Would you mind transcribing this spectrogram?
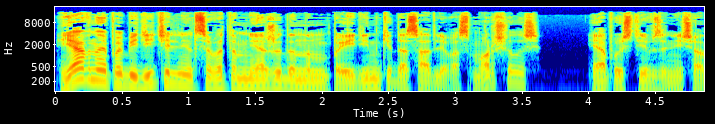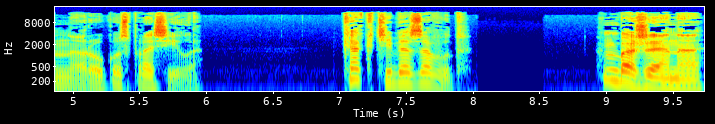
явная победительница в этом неожиданном поединке досадливо сморщилась и, опустив занесенную руку, спросила. «Как тебя зовут?» «Бажена!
